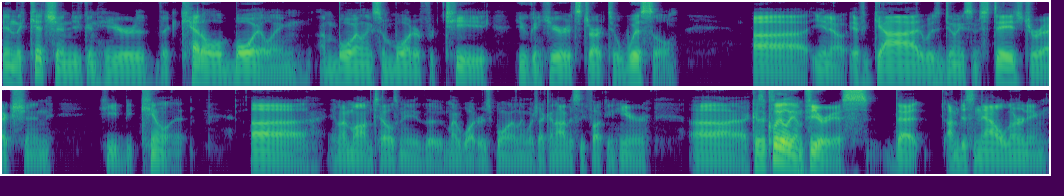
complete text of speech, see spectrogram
In the kitchen, you can hear the kettle boiling. I'm boiling some water for tea. You can hear it start to whistle. Uh, you know, if God was doing some stage direction, he'd be killing it. Uh, and my mom tells me the my water's boiling, which I can obviously fucking hear because uh, clearly I'm furious that I'm just now learning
